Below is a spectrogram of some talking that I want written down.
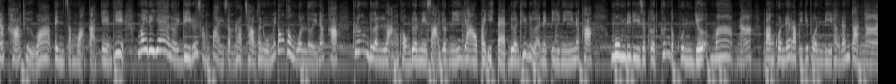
นะคะ ถือว่าเป็นจังหวะกะเกณฑ์ที่ไม่ได้แย่เลยดีด้วยซ้ำไปสำหรับชาวธนูไม่ต้องกังวลเลยนะคะ ครึ่งเดือนหลังของเดือนเมษายนนี้ยาวไปอีก 8 เดือนที่เหลือในปีนี้นะคะ มุมดีๆ จะเกิดขึ้นกับคุณเยอะมากนะ บางคนได้รับอิทธิพลดีทางด้านการงาน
